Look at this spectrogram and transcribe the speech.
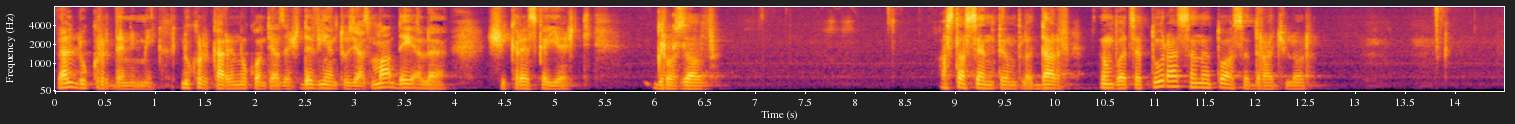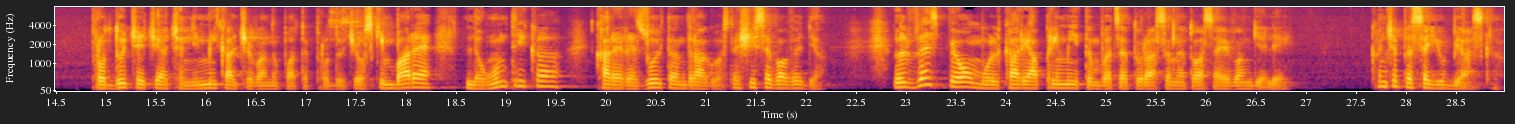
la lucruri de nimic, lucruri care nu contează și devii entuziasmat de ele și crezi că ești grozav Asta se întâmplă, dar învățătura sănătoasă, dragilor, produce ceea ce nimic altceva nu poate produce. O schimbare lăuntrică care rezultă în dragoste și se va vedea. Îl vezi pe omul care a primit învățătura sănătoasă a Evangheliei. Că începe să iubească.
